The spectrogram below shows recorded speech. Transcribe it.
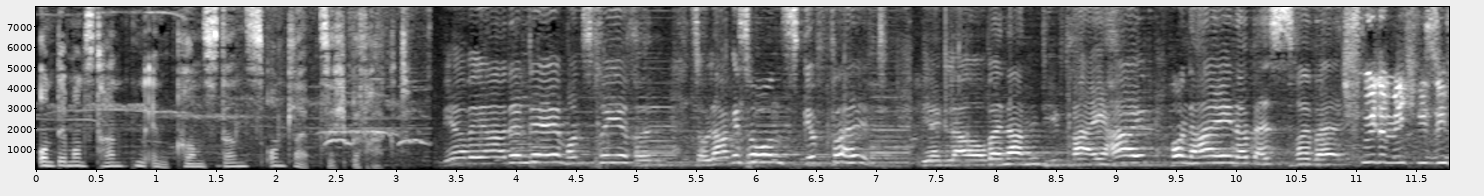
und Demonstranten in Konstanz und Leipzig befragt. Wir werden demonstrieren, solange es uns gefällt. Wir glauben an die Freiheit und eine bessere Welt. Ich fühle mich wie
